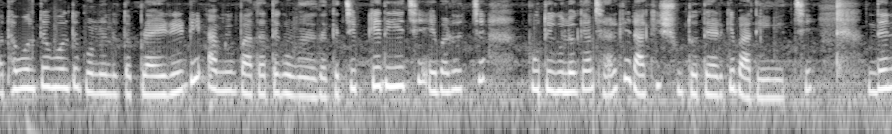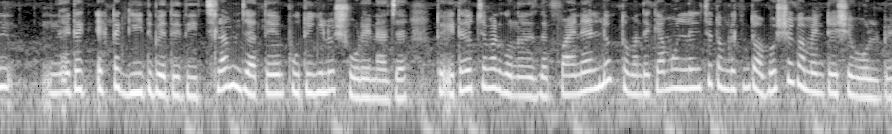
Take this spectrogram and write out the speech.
কথা বলতে বলতে গুণদাতা প্রায় রেডি আমি পাতাতে গুণদাতাকে চিপকে দিয়েছি। এবার হচ্ছে পুঁতিগুলোকে আমি আর কি রাখি, সুতোতে আর কি বাঁধিয়ে নিচ্ছি। দেন এটা একটা গিট বেঁধে দিচ্ছিলাম যাতে পুঁতিগুলো সরে না যায়। তো এটা হচ্ছে আমার গুণদাতার ফাইনাল লুক তোমাদের কেমন লেগেছে তোমরা কিন্তু অবশ্যই কমেন্টে এসে বলবে।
